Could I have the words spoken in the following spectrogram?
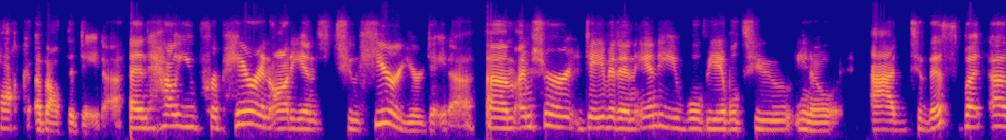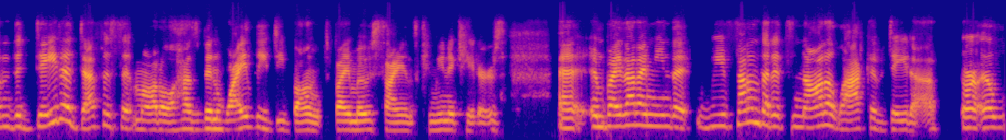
talk about the data and how you prepare an audience to hear your data. Um, i'm sure david and andy will be able to you know add to this but um, the data deficit model has been widely debunked by most science communicators. And by that i mean that we've found that it's not a lack of data or a,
